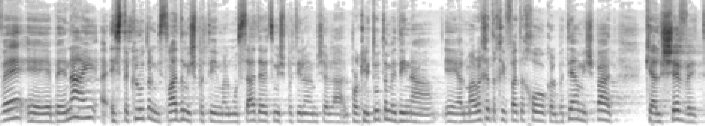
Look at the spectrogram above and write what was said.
ובעיניי ההסתכלות על משרד המשפטים, על מוסד היועץ המשפטי לממשלה, על פרקליטות המדינה, על מערכת אכיפת החוק, על בתי המשפט, כעל שבט,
